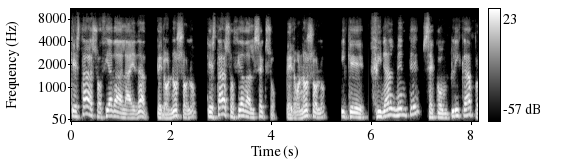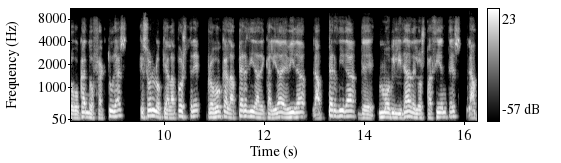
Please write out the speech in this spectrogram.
que está asociada a la edad, pero no solo, que está asociada al sexo, pero no solo, y que finalmente se complica provocando fracturas que son lo que a la postre provoca la pérdida de calidad de vida, la pérdida de movilidad de los pacientes, la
